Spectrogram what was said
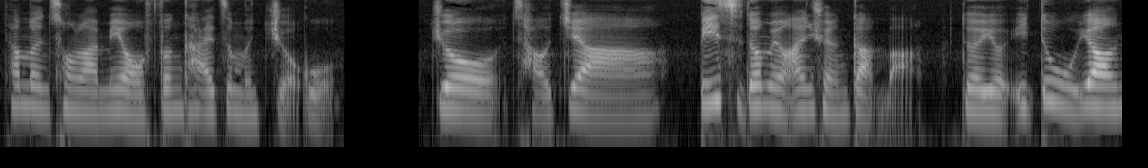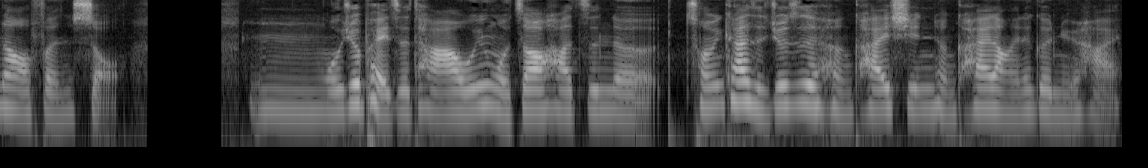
他们从来没有分开这么久过，就吵架啊，彼此都没有安全感吧。对，有一度要闹分手，嗯，我就陪着他，我因为我知道他真的从一开始就是很开心、很开朗的那个女孩，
